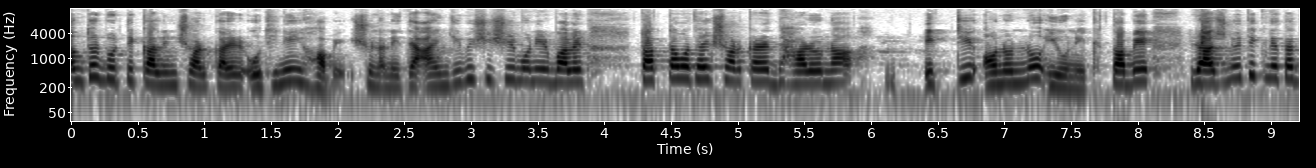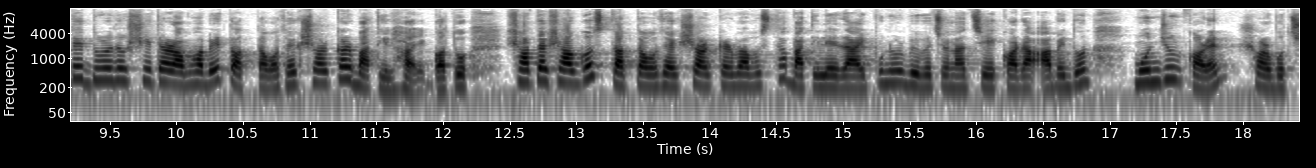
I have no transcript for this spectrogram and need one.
অন্তর্বর্তীকালীন সরকারের অধীনেই হবে। শুনানিতে আইনজীবী শিশির মনির বলেন, তত্ত্বাবধায়ক সরকারের ধারণা একটি অনন্য, ইউনিক। তবে রাজনৈতিক নেতাদের দূরদর্শিতার অভাবে তত্ত্বাবধায়ক সরকার বাতিল হয়। গত সাতাশ আগস্ট তত্ত্বাবধায়ক সরকার ব্যবস্থা বাতিলের রায় পুনর্বিবেচনা চেয়ে করা আবেদন মঞ্জুর করেন সর্বোচ্চ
